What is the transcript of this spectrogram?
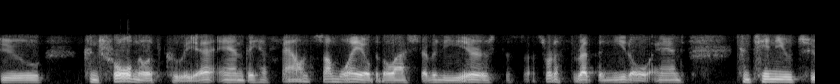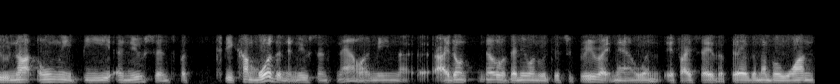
to control North Korea, and they have found some way over the last 70 years to sort of thread the needle and continue to not only be a nuisance, but to become more than a nuisance now. I mean, I don't know if anyone would disagree right now when if I say that they're the number one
